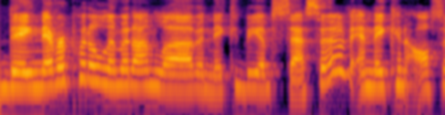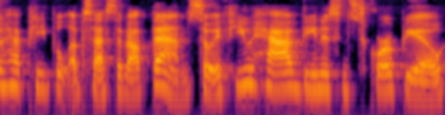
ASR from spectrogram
They never put a limit on love and they can be obsessive and they can also have people obsess about them. So if you have Venus and Scorpio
